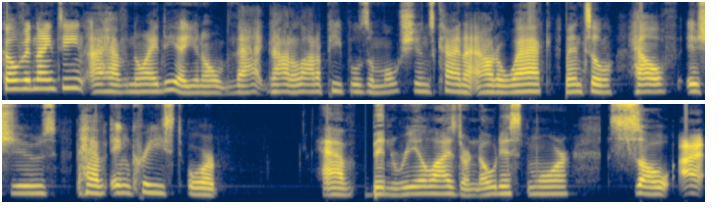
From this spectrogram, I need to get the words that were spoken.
COVID 19? I have no idea. You know, that got a lot of people's emotions kind of out of whack. Mental health issues have increased or have been realized or noticed more. So I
